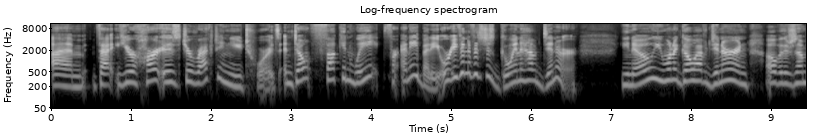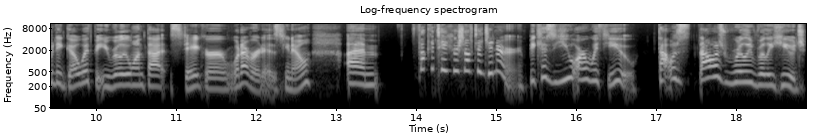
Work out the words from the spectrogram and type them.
um, that your heart is directing you towards. And don't fucking wait for anybody, or even if it's just going to have dinner. You know, you want to go have dinner and oh, but there's nobody to go with, but you really want that steak or whatever it is, you know? Um, fucking take yourself to dinner because you are with you. That was that was really, really huge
